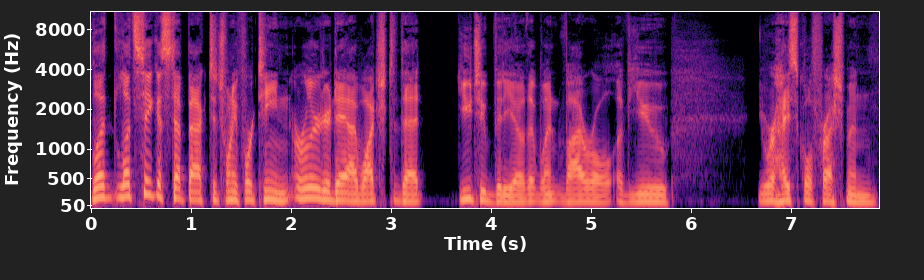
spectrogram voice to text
Let, let's take a step back to 2014 earlier today i watched that youtube video that went viral of you you were a high school freshman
